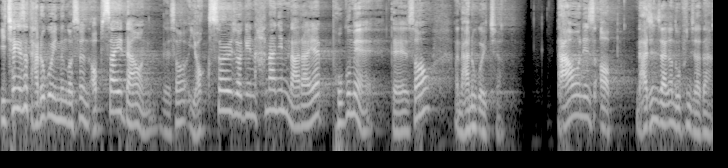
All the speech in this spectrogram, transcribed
이 책에서 다루고 있는 것은 upside down, 그래서 역설적인 하나님 나라의 복음에 대해서 나누고 있죠. Down is up. 낮은 자가 높은 자다.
